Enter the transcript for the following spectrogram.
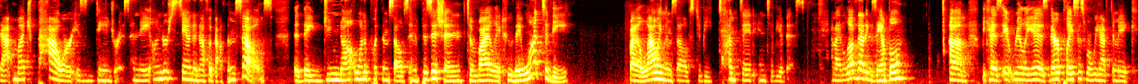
that much power is dangerous. And they understand enough about themselves that they do not want to put themselves in a position to violate who they want to be by allowing themselves to be tempted into the abyss. And i love that example um, because it really is. There are places where we have to make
